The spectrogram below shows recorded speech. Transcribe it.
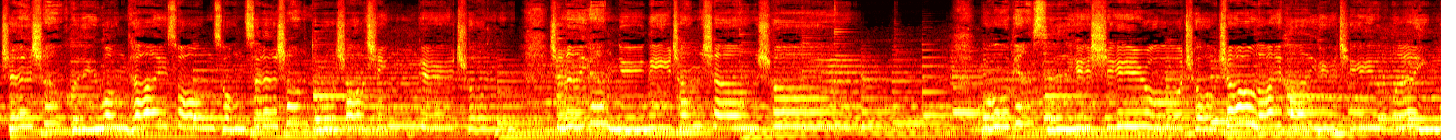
只身回望太匆匆，此生多少情盼雨季回眸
